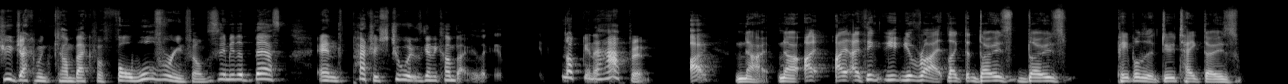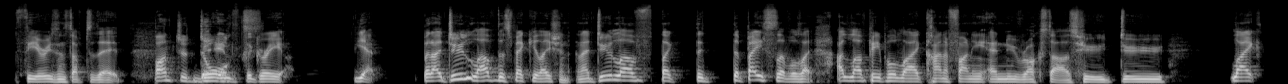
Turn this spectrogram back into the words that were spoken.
Hugh Jackman can come back for four Wolverine films. It's gonna be the best. And Patrick Stewart is gonna come back. Like it's not gonna happen. I No, no, I, I, I think you- you're right. Like th- those those people that do take those theories and stuff to their bunch of the nth dorks. degree, yeah. But I do love the speculation, and I do love like the the base levels. Like I love people like kind of funny and New Rockstars who do like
